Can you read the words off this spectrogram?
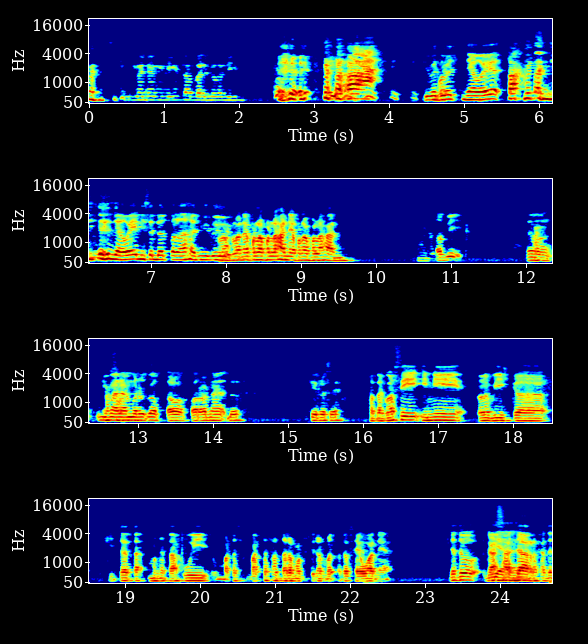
Kaki gue dingin, dingin, sabar gue dingin. Tiba-tiba nyawanya Takut anjing. nyawanya disedot perlahan gitu. Pelan-pelan ya, pelan-pelan ya. Tapi emang gimana menurut lo kalau corona tuh virusnya? Kata gua sih ini lebih ke kita tak mengetahui batas-batas antara manusia dan batas hewan ya. Kita tuh gak Iya. sadar, kata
